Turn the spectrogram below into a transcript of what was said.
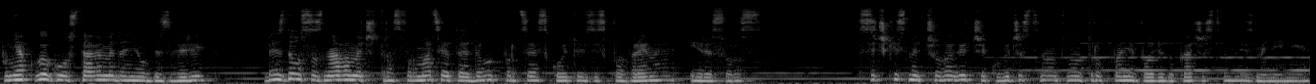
понякога го оставяме да ни обезвери, без да осъзнаваме, че трансформацията е дълъг процес, който изисква време и ресурс. Всички сме чували, че количественото натрупване води до качествено изменение.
